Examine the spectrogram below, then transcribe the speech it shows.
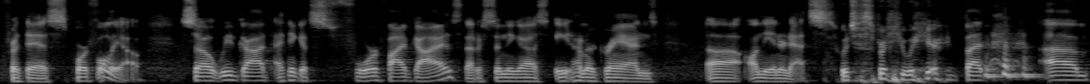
for this portfolio. So we've got, I think it's four or five guys that are sending us 800 grand uh, on the internets, which is pretty weird. But um,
